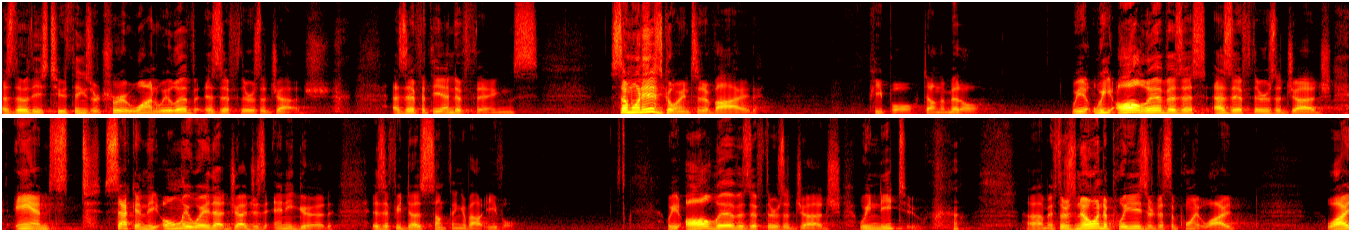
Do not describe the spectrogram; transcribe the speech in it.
as though these two things are true. One, we live as if there's a judge, as if at the end of things, someone is going to divide people down the middle. We, we all live as if, as if there's a judge. And second, the only way that judge is any good is if he does something about evil. We all live as if there's a judge. We need to. um, if there's no one to please or disappoint, why, why,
